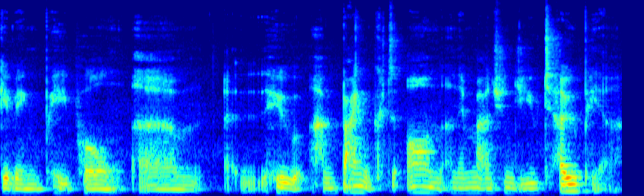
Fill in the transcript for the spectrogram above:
giving people um, who have banked on an imagined utopia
